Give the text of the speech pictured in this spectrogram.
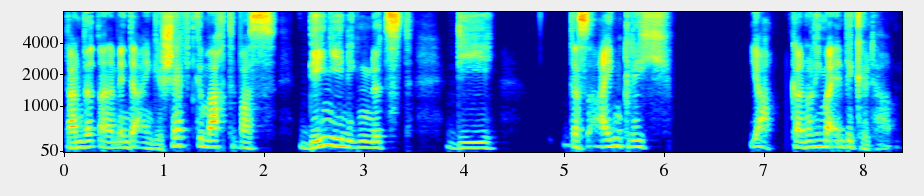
dann wird am Ende ein Geschäft gemacht, was denjenigen nützt, die das eigentlich ja gar noch nicht mal entwickelt haben.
